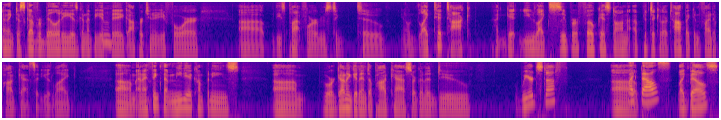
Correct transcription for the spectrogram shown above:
I think discoverability is going to be a big opportunity for uh, these platforms to to you know like TikTok get you like super focused on a particular topic and find a podcast that you'd like. Um, and I think that media companies um, who are going to get into podcasts are going to do weird stuff. Uh, like bells. like bells.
